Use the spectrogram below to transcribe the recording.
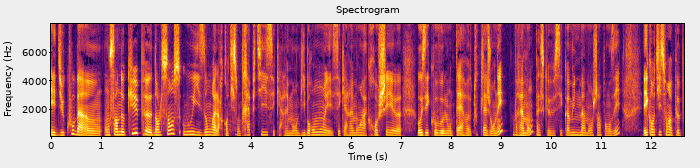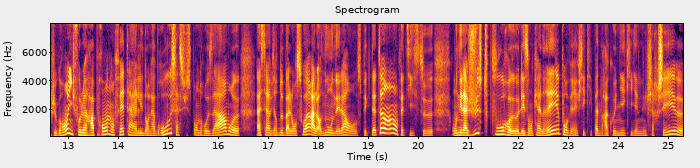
et du coup, ben, on s'en occupe dans le sens où ils ont, alors quand ils sont très petits, c'est carrément biberon et c'est carrément accroché euh, aux éco-volontaires euh, toute la journée, vraiment, parce que c'est comme une maman chimpanzé. Et quand ils sont un peu plus grands, il faut leur apprendre en fait à aller dans la brousse, à suspendre aux arbres, à servir de balançoire. Alors nous, on est là en spectateur, hein. en fait, on est là juste pour les encadrer, pour vérifier qu'il n'y ait pas de braconniers qui viennent les chercher.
